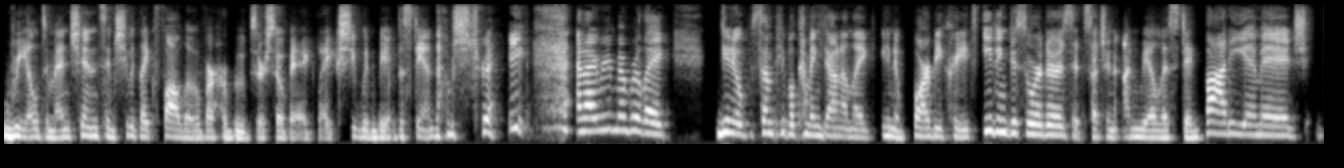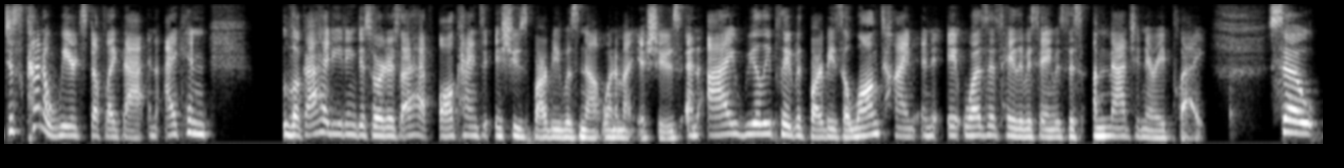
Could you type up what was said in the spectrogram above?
real dimensions and she would like fall over. Her boobs are so big like she wouldn't be able to stand up straight. And i remember like you know some people coming down on like you know barbie creates eating disorders. It's such an unrealistic body image just kind of weird stuff like that. And i can look i had eating disorders. I had all kinds of issues. Barbie was not one of my issues. And i really played with barbies a long time and it was as haley was saying it was this imaginary play. So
